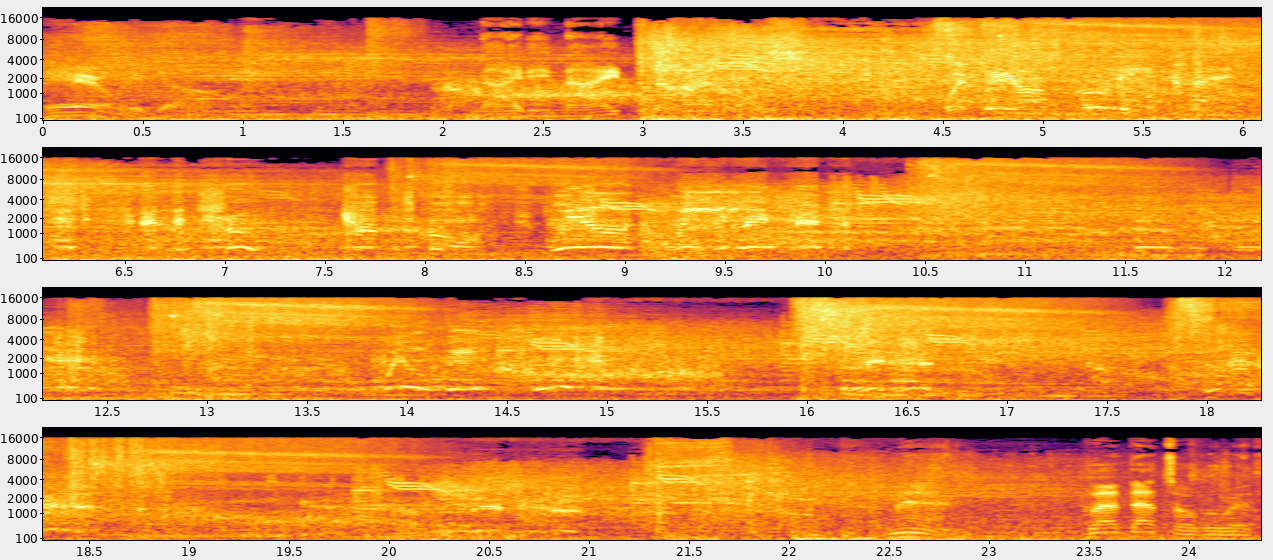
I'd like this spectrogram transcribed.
There we go. Nighty-night, Niles. When we are fully cleansed and the truth glad that's over with.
